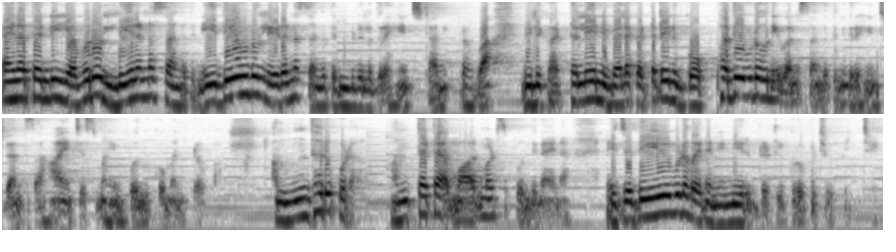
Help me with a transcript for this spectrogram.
అయినా తండ్రి ఎవరు లేరన్న సంగతిని ఏ దేవుడు లేడన్న సంగతిని బిడ్డలు గ్రహించడానికి ప్రభా. వీళ్ళు కట్టలేని వెల కట్టలేని గొప్ప దేవుడు నీవన్న సంగతిని గ్రహించడానికి సహాయం చేసి మహిం పొందుకోమని ప్రభా. అందరూ కూడా అంతటా మార్మడ్స్ పొందిన ఆయన నిజ దేవుడవైన నిన్నీరు బిడ్డలు కృప చూపించండి.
